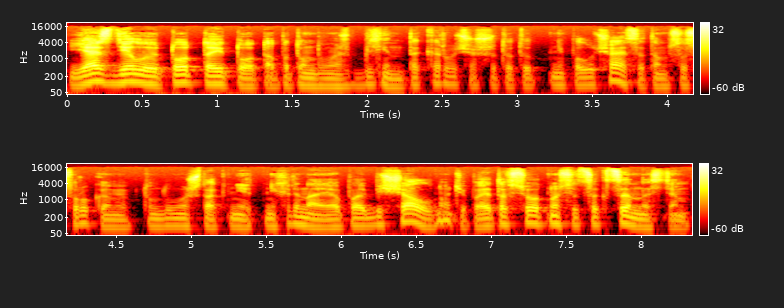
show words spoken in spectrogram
я сделаю то-то и то-то, а потом думаешь, блин, да короче, что-то тут не получается там со сроками, потом думаешь, так, нет, ни хрена, я пообещал, ну типа это все относится к ценностям.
